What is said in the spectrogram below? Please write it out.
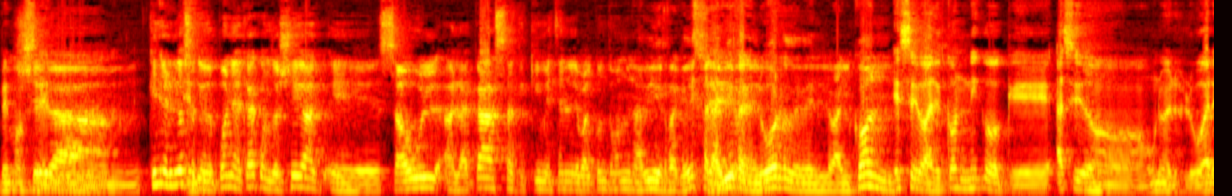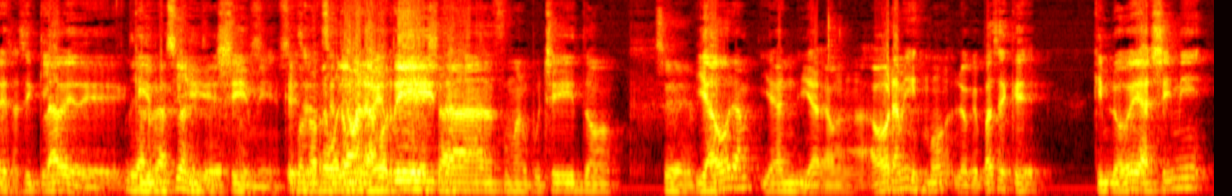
Vemos Llega, el- Qué nervioso el- que me pone acá cuando llega eh, Saúl a la casa, que Kim está en el balcón tomando una birra, que deja Sí. la birra en el borde del balcón. ese balcón, Nico, que ha sido uno de los lugares así clave de, De la relación y entre. Jimmy. Sí, que cuando se, se toman la la fuman un puchito. Sí. Y ahora, y a- ahora mismo, lo que pasa es que Kim lo ve a Jimmy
